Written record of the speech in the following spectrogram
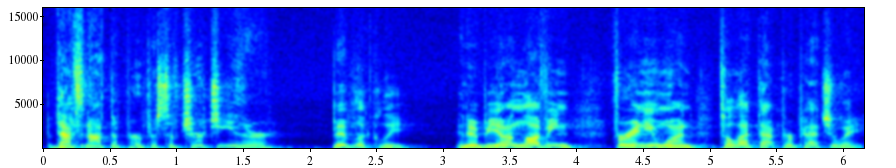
But that's not the purpose of church either, biblically. And it would be unloving for anyone to let that perpetuate.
